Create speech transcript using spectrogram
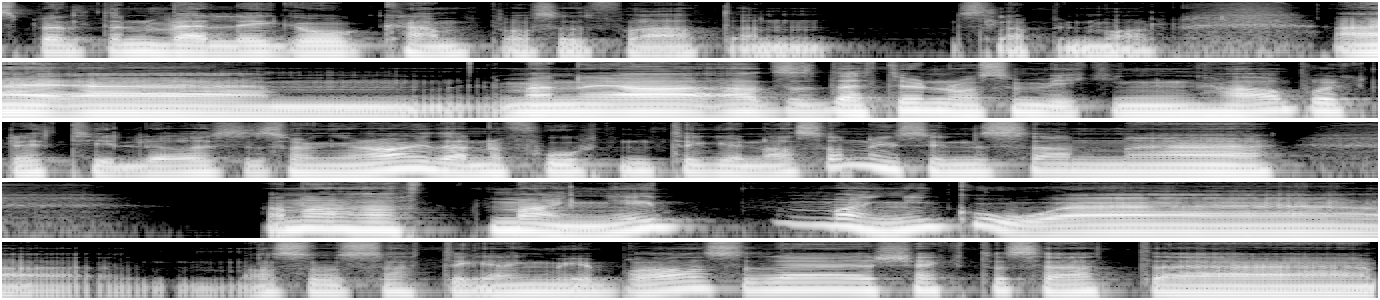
Spilte en veldig god kamp, bortsett fra at han slapp inn mål. Nei, um, men ja, altså dette er jo noe som Viking har brukt litt tidligere i sesongen òg, denne foten til Gunnarsson. Jeg synes han uh, Han har hatt mange, mange gode Altså satt i gang mye bra, så det er kjekt å se at eh,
